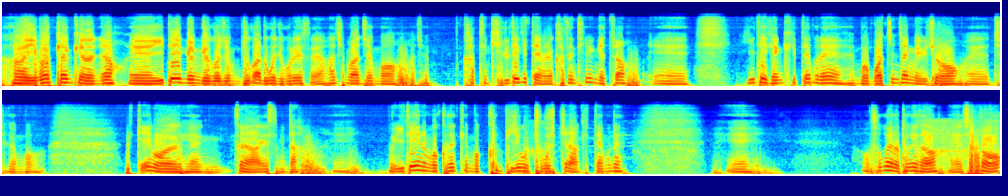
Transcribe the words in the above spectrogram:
어, 이번 경기는요, 예, 2대1 경기고 지금 누가 누군지 모르겠어요. 하지만 지금 뭐, 지금 같은 길드기 때문에 같은 팀이겠죠. 예, 2대 경기이기 때문에 뭐 멋진 장면 위주로, 예, 지금 뭐, 게임을 그냥 이끌어나가겠습니다. 예, 뭐 2대1은 뭐 그렇게 뭐 큰 비중을 두고 싶지는 않기 때문에, 예, 어, 순간을 통해서, 예, 서로,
